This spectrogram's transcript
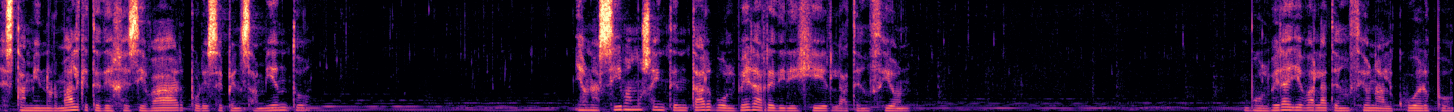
Es también normal que te dejes llevar por ese pensamiento. Y aún así vamos a intentar volver a redirigir la atención. Volver a llevar la atención al cuerpo,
